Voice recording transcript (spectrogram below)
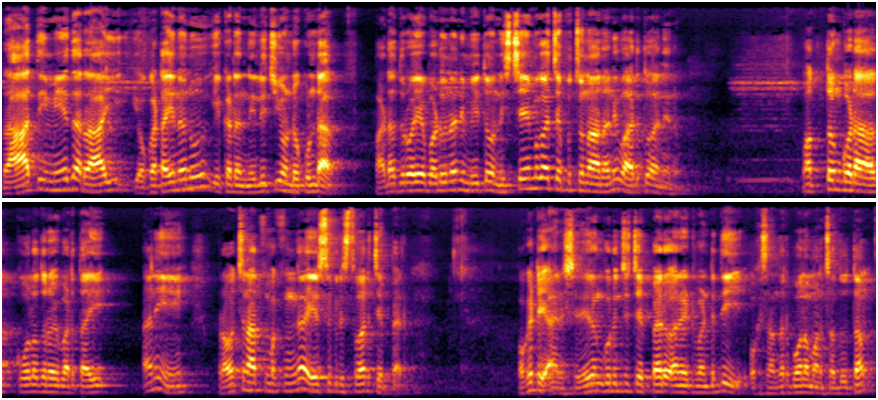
రాతి మీద రాయి ఒకటైనను ఇక్కడ నిలిచి ఉండకుండా పడద్రోయబడునని మీతో నిశ్చయముగా చెప్పుచున్నానని వారితో నేను మొత్తం కూడా కూలద్రోయబడతాయి అని ప్రవచనాత్మకంగా యేసుక్రీస్తు వారు చెప్పారు. ఒకటి ఆయన శరీరం గురించి చెప్పారు అనేటువంటిది ఒక సందర్భంలో మనం చదువుతాం.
